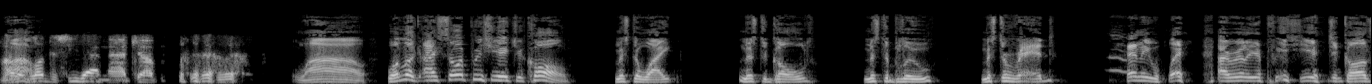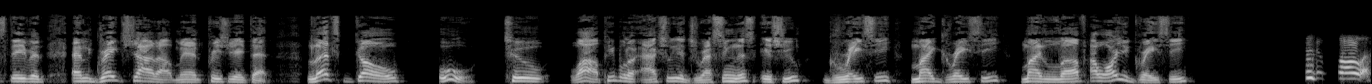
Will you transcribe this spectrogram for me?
I would love to see that matchup. Wow. Well, look, I so appreciate your call, Mr. White, Mr. Gold, Mr. Blue, Mr. Red. Anyway, I really appreciate your call, Stephen. And great shout out, man. Appreciate that. Let's go, ooh, to, wow, people are actually addressing this issue. Gracie, my Gracie, my love. How are you, Gracie? Wonderful.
